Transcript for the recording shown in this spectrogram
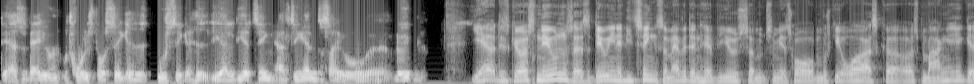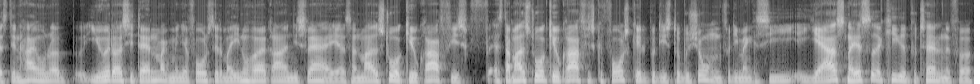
det er, altså, der er jo en utrolig stor sikkerhed, usikkerhed i alle de her ting. Alting ændrer sig jo øh, løbende. Ja, og det skal også nævnes, altså det er jo en af de ting, som er ved den her virus, som, som jeg tror måske overrasker også mange. Ikke? Altså den har jo i øvrigt også i Danmark, men jeg forestiller mig i endnu højere grad end i Sverige, altså en meget stor geografisk, altså der er meget store geografiske forskel på distributionen, fordi man kan sige, jeres, når jeg sidder og kigger på tallene for,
